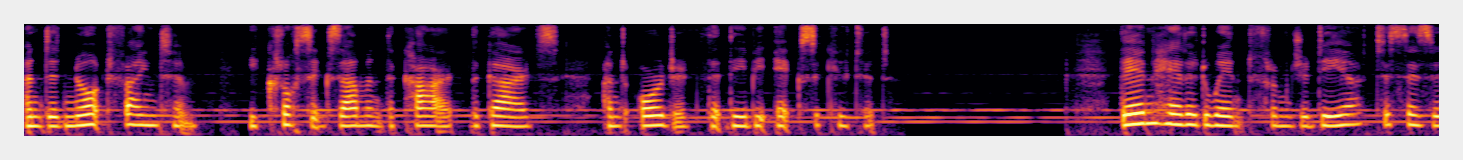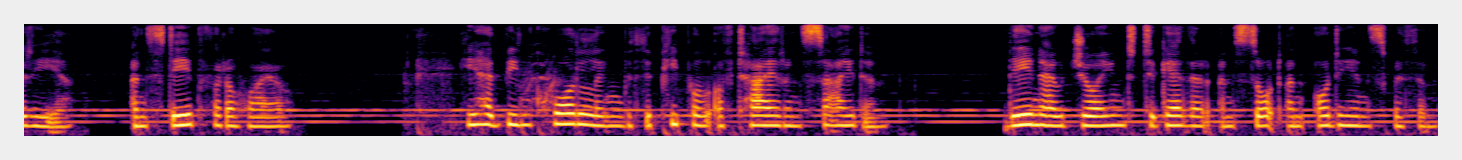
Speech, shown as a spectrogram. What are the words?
and did not find him, he cross examined the, car- the guards and ordered that they be executed. Then Herod went from Judea to Caesarea and stayed for a while. He had been quarrelling with the people of Tyre and Sidon. They now joined together and sought an audience with him.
